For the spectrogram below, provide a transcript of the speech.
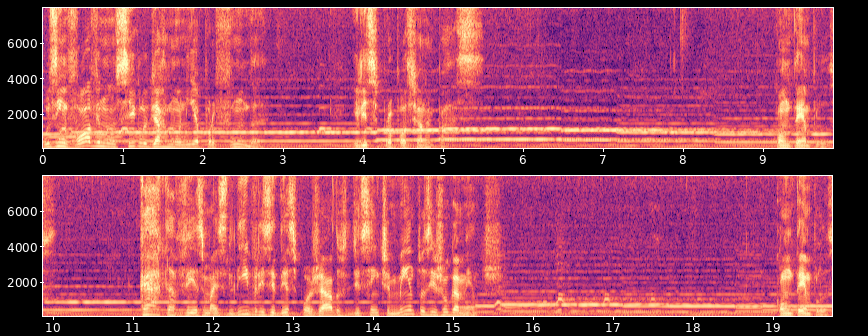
os envolve num ciclo de harmonia profunda e lhes proporciona paz. Contemplo-os cada vez mais livres e despojados de sentimentos e julgamentos Contemplo-os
